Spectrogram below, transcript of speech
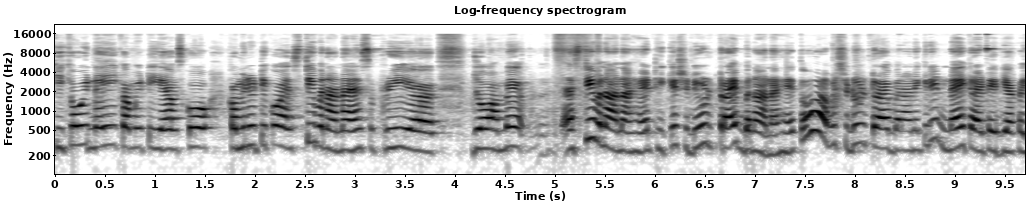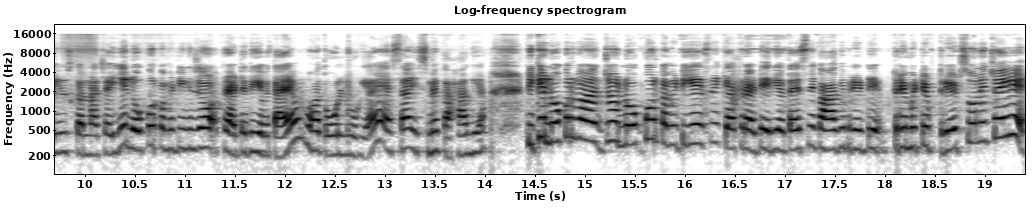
कि कोई नई कमेटी है, उसको कम्युनिटी को एसटी बनाना है, सुप्री जो हमें एसटी बनाना है, ठीक है शेड्यूल ट्राइब बनाना है तो अब शेड्यूल ट्राइब बनाने के लिए नए क्राइटेरिया का यूज़ करना चाहिए। लोकोर कमेटी ने जो क्राइटेरिया बताया, वो बहुत ओल्ड हो गया है, ऐसा इसमें कहा गया। ठीक है लोकोर जो लोकोर कमेटी है, इसने क्या क्राइटेरिया बताया? इसने कहा कि प्रिमेटिव ट्रेड्स होने चाहिए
